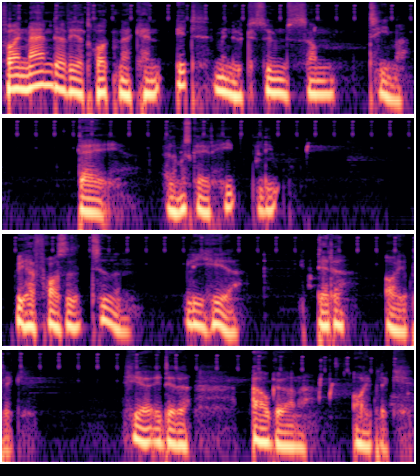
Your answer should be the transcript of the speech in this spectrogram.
For en mand, der er ved at drukne, kan et minut synes som timer, dag eller måske et helt liv. Vi har frosset tiden lige her i dette øjeblik. Her i dette afgørende øjeblik.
